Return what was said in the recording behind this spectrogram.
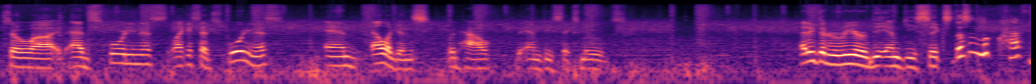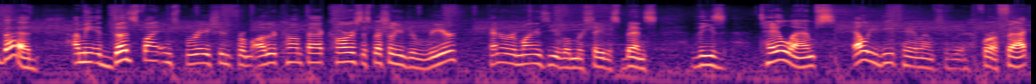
So uh, it adds sportiness, like I said, sportiness and elegance with how the MG6 moves. Heading to the rear of the MG6 doesn't look half bad. I mean, it does find inspiration from other compact cars, especially in the rear, Kind of reminds you of a Mercedes-Benz. These tail lamps, LED tail lamps for a fact,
